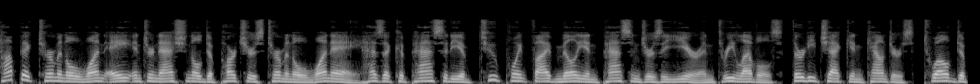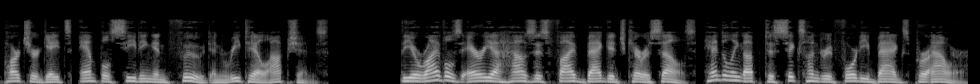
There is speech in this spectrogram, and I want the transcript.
Topic Terminal 1A International Departures Terminal 1A has a capacity of 2.5 million passengers a year and three levels, 30 check-in counters, 12 departure gates, ample seating and food and retail options. The arrivals area houses five baggage carousels, handling up to 640 bags per hour.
